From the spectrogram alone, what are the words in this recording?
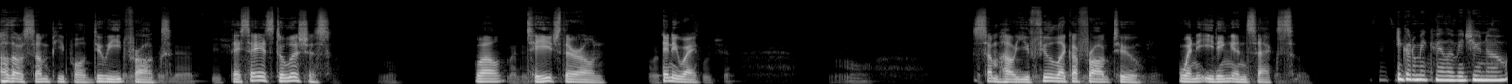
Although some people do eat frogs. They say it's delicious. Well, to each their own. Anyway, somehow you feel like a frog too when eating insects. Igor Mikhailovich, you know,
